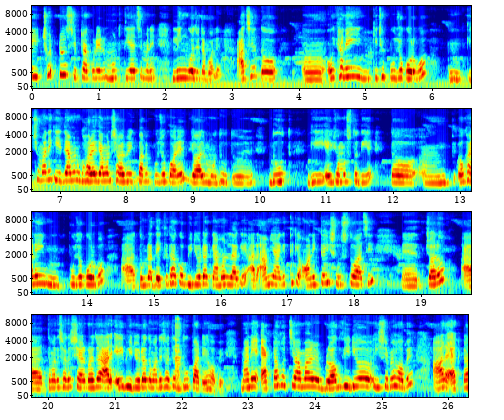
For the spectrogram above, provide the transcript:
এই ছোট্ট শিব ঠাকুরের মূর্তি আছে মানে লিঙ্গ যেটা বলে, আছে। তো ওইখানেই কিছু পুজো করব। কিছু মানে কি, যেমন ঘরে যেমন স্বাভাবিকভাবে পুজো করে, জল, মধু দুধ, ঘি, এই সমস্ত দিয়ে, তো ওখানেই পুজো করব। আর তোমরা দেখতে থাকো ভিডিওটা কেমন লাগে। আর আমি আগের থেকে অনেকটাই সুস্থ আছি। চলো, আর তোমাদের সাথে শেয়ার করা যায়। আর এই ভিডিওটা তোমাদের সাথে দু পার্টে হবে। মানে একটা হচ্ছে আমার ব্লগ ভিডিও হিসেবে হবে, আর একটা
